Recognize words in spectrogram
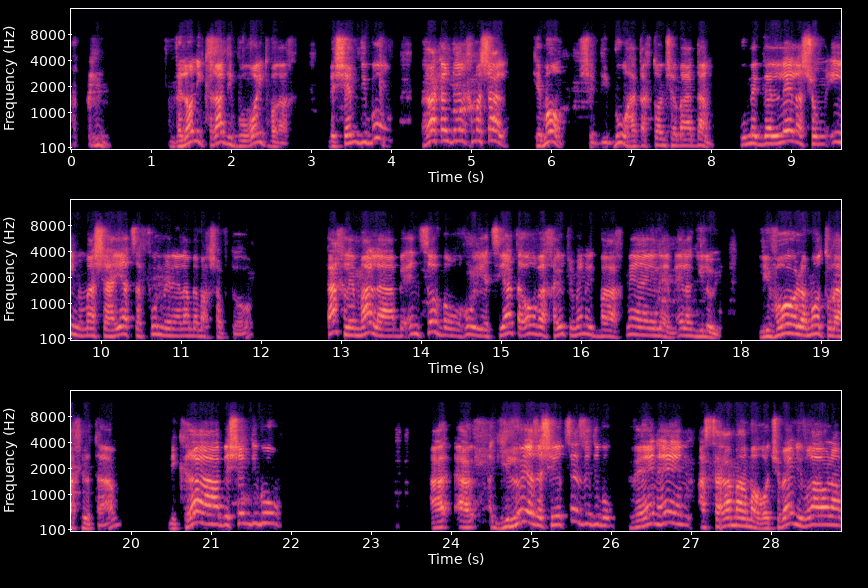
ולא נקרא דיבורו יתברך בשם דיבור רק על דרך משל, כמו שדיבור התחתון שבאדם הוא מגלה לשומעים מה שהיה צפון ונעלם במחשבתו, כך למעלה, באין סוף ברוך הוא, יציאת האור והחיות ממנו יתברך מההלם אל הגילוי. לברוא עולמות ולהחיותם, נקרא בשם דיבור. הגילוי הזה שיוצא זה דיבור, והן הן עשרה מאמרות שבהם נברא העולם,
